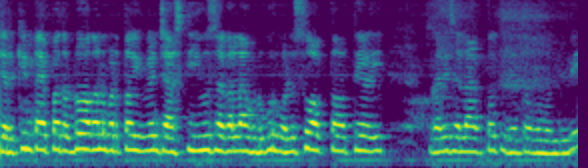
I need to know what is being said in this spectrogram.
ಜರ್ಕಿನ್ ಟೈಪ ದೊಡ್ಡ ಆಗನ ಬರ್ತಾವೆ, ಇವೇನು ಜಾಸ್ತಿ ಯೂಸ್ ಆಗಲ್ಲ, ಹುಡುಗರು ಹೊಲಸು ಆಗ್ತಾವ ಅಂತೇಳಿ ಗಲೀಜೆಲ್ಲ ಆಗ್ತಾವೆ ಇದನ್ನು ತೊಗೊಂಬಂದಿವಿ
